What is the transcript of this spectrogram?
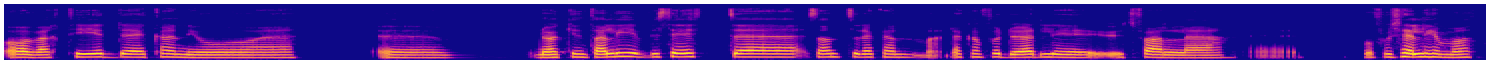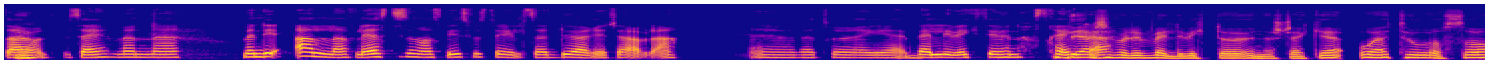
over tid. Det kan jo eh, Noen tar livet sitt, eh, sant? så det kan, det kan, få dødelig utfall eh, på forskjellige måter, holdt på å si. Men, eh, men, de aller fleste som har spiseforstyrrelser, dør ikke av det. Eh, det tror jeg er veldig viktig å understreke. Det er selvfølgelig veldig viktig å understreke, og jeg tror også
